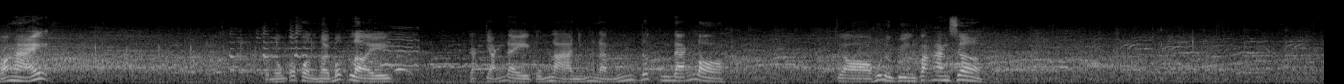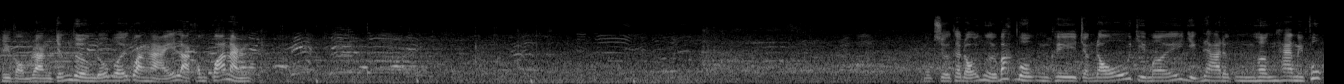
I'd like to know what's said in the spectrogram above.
Quảng Hải. Tình huống có phần hơi bất lợi. Chắc chắn đây cũng là những hình ảnh rất đáng lo cho huấn luyện viên Park Hang-seo. Hy vọng rằng chấn thương đối với Quang Hải là không quá nặng. Một sự thay đổi người bắt buộc khi trận đấu chỉ mới diễn ra được hơn 20 phút.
